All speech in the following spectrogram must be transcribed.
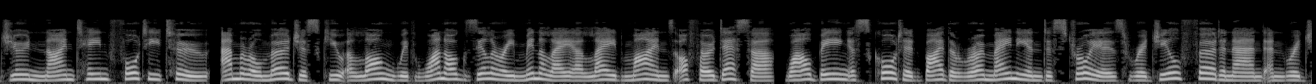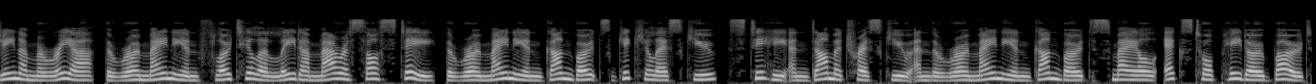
June 1941, 1942, Amiral Murgescu along with one auxiliary minelayer laid mines off Odessa, while being escorted by the Romanian destroyers Regele Ferdinand and Regina Maria, the Romanian flotilla leader Mărășești, the Romanian gunboats Ghiculescu, Stihi and Dumitrescu and the Romanian gunboat Smeul ex-torpedo boat,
